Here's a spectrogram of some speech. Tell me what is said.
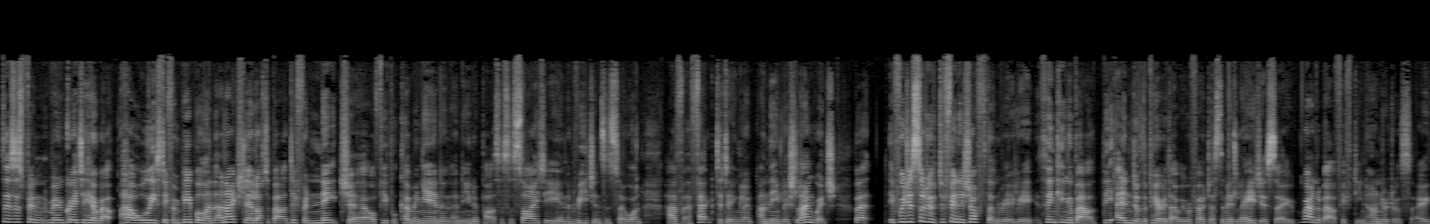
This has been great to hear about how all these different people and, and actually a lot about different nature of people coming in and, and you know parts of society and, and regions and so on have affected England and the English language. But if we just sort of to finish off then really thinking about the end of the period that we refer to as the middle ages so around about 1500 or so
